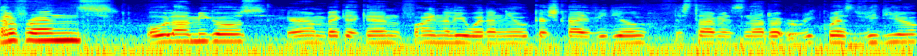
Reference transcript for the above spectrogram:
Hello friends, hola amigos, here I'm back again finally with a new Qashqai video. This time it's another request video.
